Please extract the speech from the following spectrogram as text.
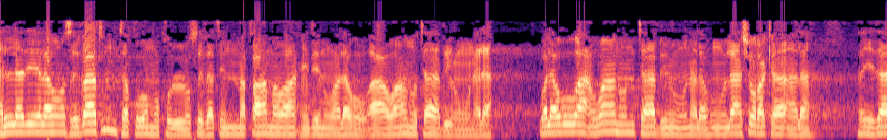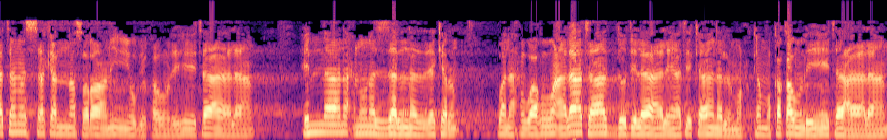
الذي له صفات تقوم كل صفة مقام واحد وله أعوان تابعون له. وله أعوان تابعون له لا شركاء له. فإذا تمسك النصراني بقوله تعالى إنا نحن نزلنا الذكر ونحوه على تعدد الآلهة كان المحكم كقوله تعالى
